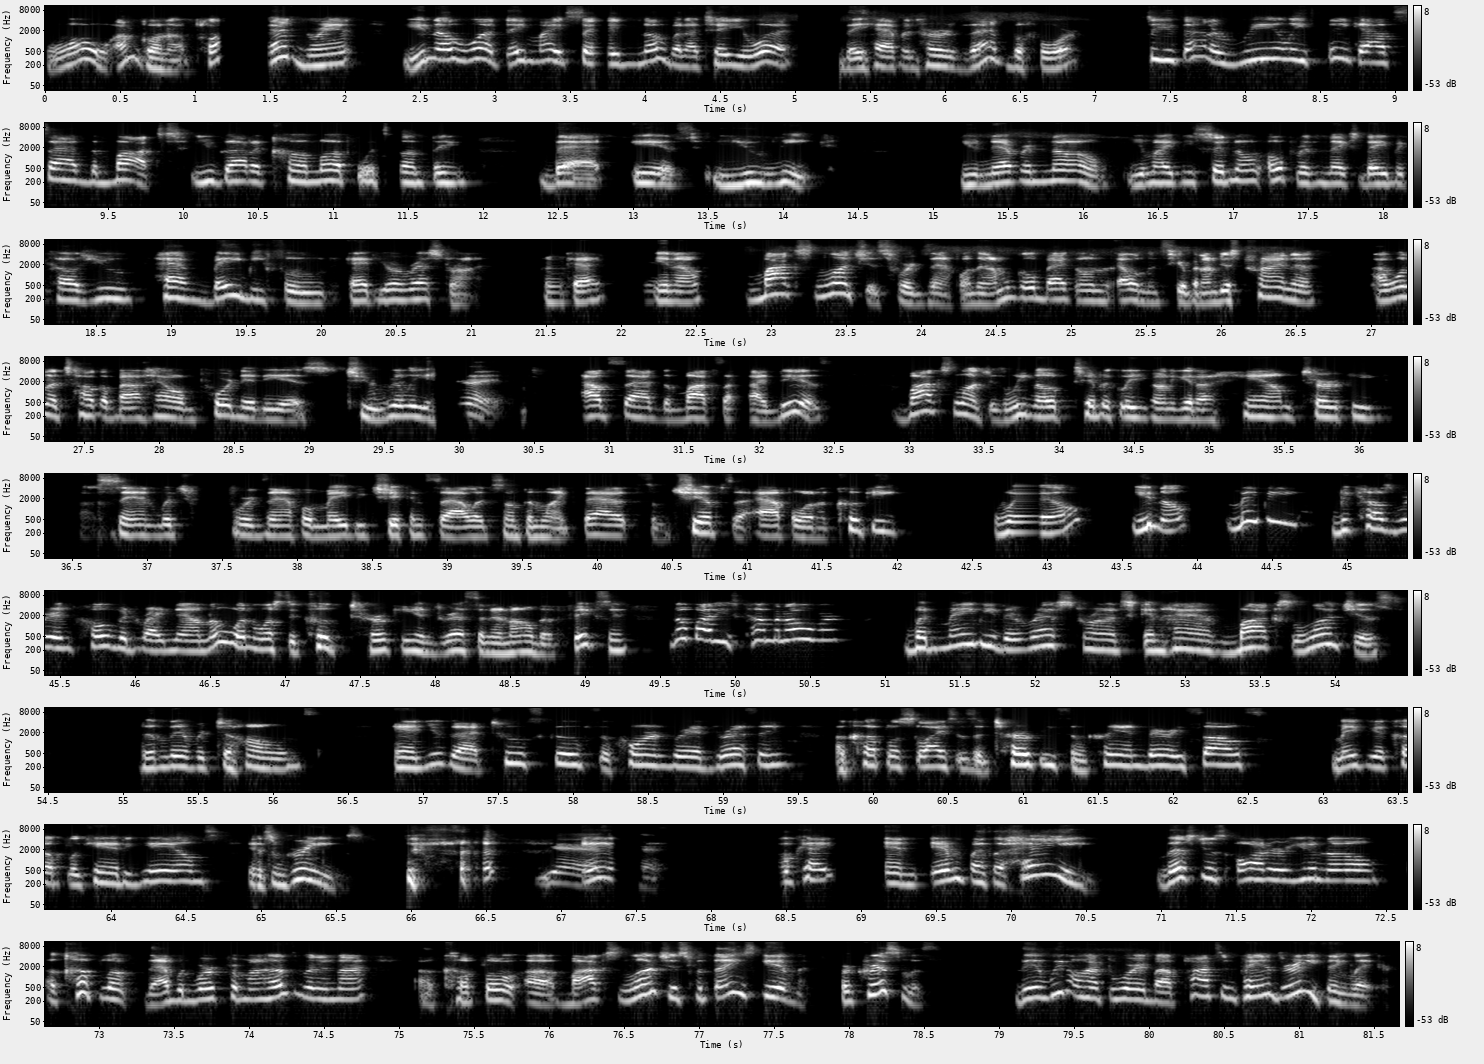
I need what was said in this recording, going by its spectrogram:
Whoa, I'm going to apply that grant. You know what? They might say no, but I tell you what, they haven't heard that before. So you got to really think outside the box. You got to come up with something that is unique. You never know. You might be sitting on Oprah the next day because you have baby food at your restaurant. Okay. Yeah. You know, boxed lunches, for example. Now I'm gonna go back on elements here, but I'm just trying to, I want to talk about how important it is to really outside the box ideas. Box lunches, we know typically you're going to get a ham, turkey, sandwich, for example, maybe chicken salad, something like that, some chips, an apple, and a cookie. Well, you know, maybe because we're in COVID right now, no one wants to cook turkey and dressing and all the fixing. Nobody's coming over. But maybe the restaurants can have box lunches delivered to homes. And you got two scoops of cornbread dressing, a couple of slices of turkey, some cranberry sauce, maybe a couple of candy yams, and some greens. yeah. okay. And everybody's like, hey, let's just order, you know, a couple of that would work for my husband and I, a couple of uh, box lunches for Thanksgiving, for Christmas. Then we don't have to worry about pots and pans or anything later.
